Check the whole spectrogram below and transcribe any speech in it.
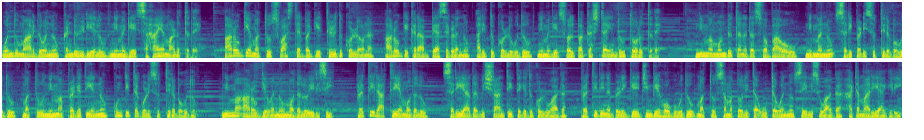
ಒಂದು ಮಾರ್ಗವನ್ನು ಕಂಡುಹಿಡಿಯಲು ನಿಮಗೆ ಸಹಾಯ ಮಾಡುತ್ತದೆ. ಆರೋಗ್ಯ ಮತ್ತು ಸ್ವಾಸ್ಥ್ಯ ಬಗ್ಗೆ ತಿಳಿದುಕೊಳ್ಳೋಣ. ಆರೋಗ್ಯಕರ ಅಭ್ಯಾಸಗಳನ್ನು ಅರಿತುಕೊಳ್ಳುವುದು ನಿಮಗೆ ಸ್ವಲ್ಪ ಕಷ್ಟ ಎಂದು ತೋರುತ್ತದೆ. ನಿಮ್ಮ ಮೊಂಡುತನದ ಸ್ವಭಾವವು ನಿಮ್ಮನ್ನು ಸರಿಪಡಿಸುತ್ತಿರಬಹುದು ಮತ್ತು ನಿಮ್ಮ ಪ್ರಗತಿಯನ್ನು ಕುಂಠಿತಗೊಳಿಸುತ್ತಿರಬಹುದು. ನಿಮ್ಮ ಆರೋಗ್ಯವನ್ನು ಮೊದಲು ಇರಿಸಿ. ಪ್ರತಿ ರಾತ್ರಿಯ ಮೊದಲು ಸರಿಯಾದ ವಿಶ್ರಾಂತಿ ತೆಗೆದುಕೊಳ್ಳುವಾಗ ಪ್ರತಿದಿನ ಬೆಳಿಗ್ಗೆ ಜಿಮ್ಗೆ ಹೋಗುವುದು ಮತ್ತು ಸಮತೋಲಿತ ಊಟವನ್ನು ಸೇವಿಸುವಾಗ ಹಠಮಾರಿಯಾಗಿರಿ.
